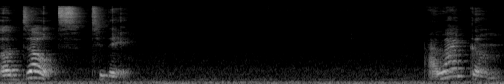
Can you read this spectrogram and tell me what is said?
adult today. I like them.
